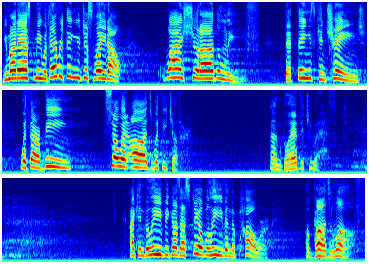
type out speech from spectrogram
You might ask me, with everything you just laid out, why should I believe that things can change with our being so at odds with each other? I'm glad that you asked. I can believe because I still believe in the power of God's love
